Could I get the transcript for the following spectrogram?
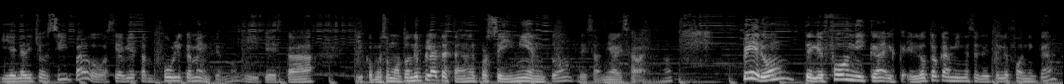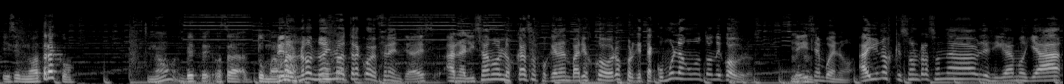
y él ha dicho, sí, pago, así abierta públicamente, ¿no? Y que está, y como es un montón de plata, está en el procedimiento de sanear esa vaina, ¿no? Pero Telefónica, el, el otro camino es el de Telefónica, y dice, no atraco, ¿no? Vete, o sea, tu mamá. Pero no, no es no atraco de frente, es analizamos los casos porque eran varios cobros, porque te acumulan un montón de cobros. Te dicen, bueno, hay unos que son razonables, digamos, ya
